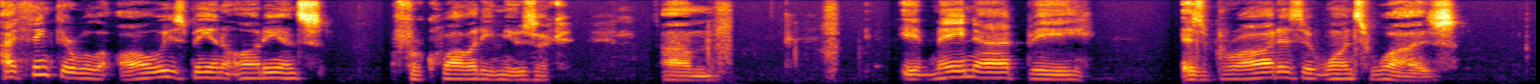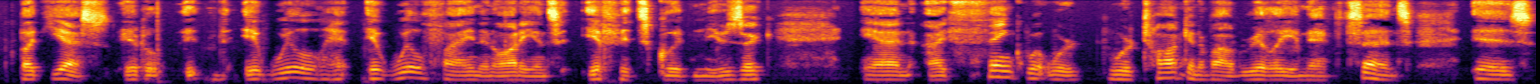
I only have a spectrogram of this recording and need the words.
I think there will always be an audience for quality music. Um, it may not be as broad as it once was, but yes, it'll it, it will it will find an audience if it's good music. And I think what we're we're talking about really in that sense is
